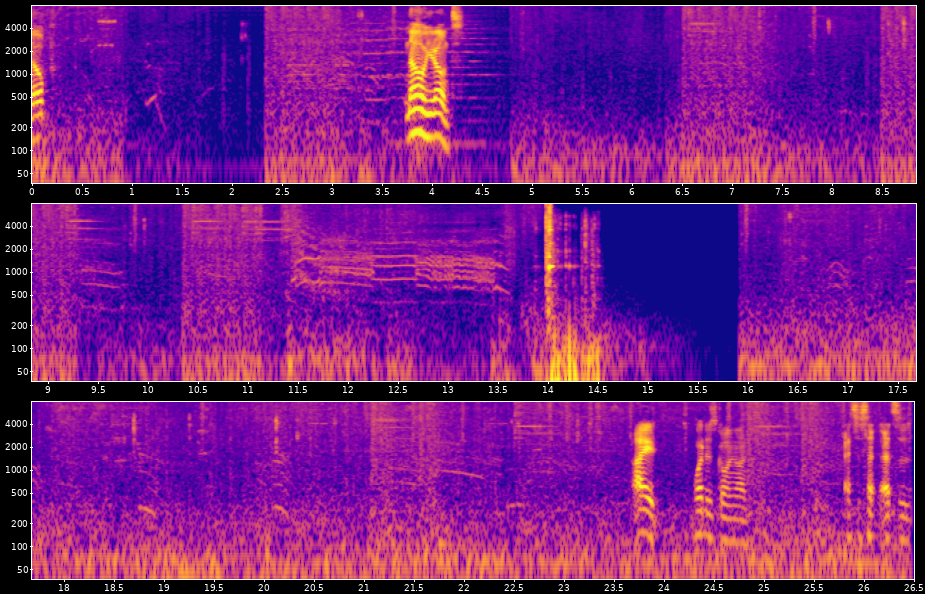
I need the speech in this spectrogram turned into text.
Nope. No, you don't. I. What is going on? That's a. That's a.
